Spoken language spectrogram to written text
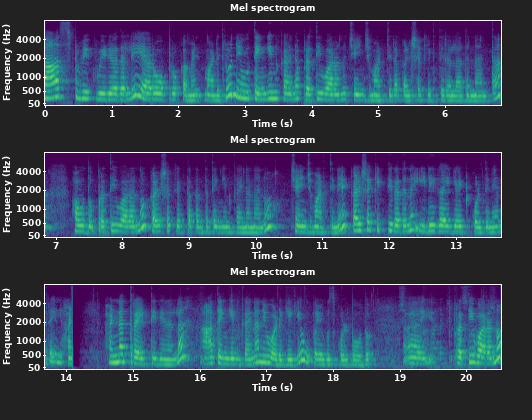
ಲಾಸ್ಟ್ ವೀಕ್ ವಿಡಿಯೋದಲ್ಲಿ ಯಾರೋ ಒಬ್ಬರು ಕಮೆಂಟ್ ಮಾಡಿದರು, ನೀವು ತೆಂಗಿನಕಾಯಿನ ಪ್ರತಿ ವಾರನೂ ಚೇಂಜ್ ಮಾಡ್ತೀರಾ? ಕಳ್ಸೋಕ್ಕಿಡ್ತೀರಲ್ಲ ಅದನ್ನು ಅಂತ. ಹೌದು, ಪ್ರತಿ ವಾರನೂ ಕಳ್ಸೋಕ್ಕಿಡ್ತಕ್ಕಂಥ ತೆಂಗಿನಕಾಯಿನ ನಾನು ಚೇಂಜ್ ಮಾಡ್ತೀನಿ. ಕಳ್ಸೋಕ್ಕಿಟ್ಟಿರೋದನ್ನು ಇಡಿಗಾಯಿಗೆ ಇಟ್ಕೊಳ್ತೀನಿ. ಅಂದರೆ ಇಲ್ಲಿ ಹಣ್ಣು ಹಣ್ಣತ್ರ ಇಟ್ಟಿದ್ದೀನಲ್ಲ, ಆ ತೆಂಗಿನಕಾಯಿನ ನೀವು ಅಡುಗೆಗೆ ಉಪಯೋಗಿಸ್ಕೊಳ್ಬೋದು. ಪ್ರತಿ ವಾರನೂ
